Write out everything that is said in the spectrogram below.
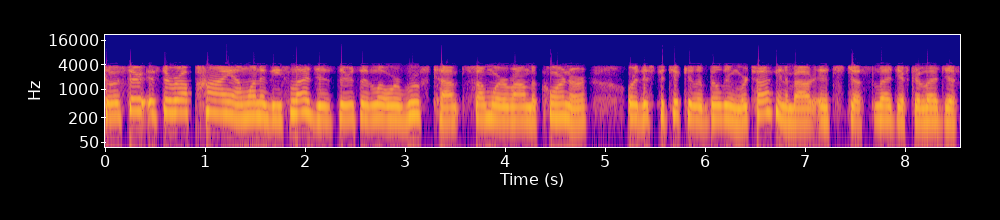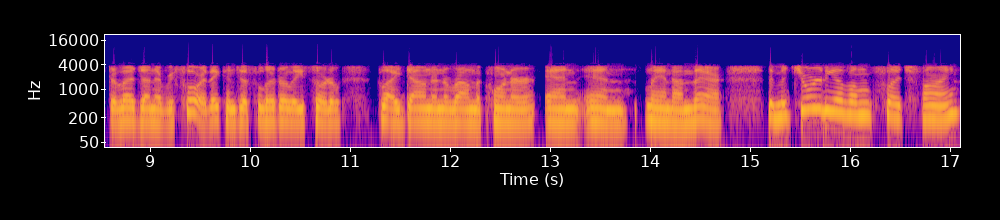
So if they're if they're up high on one of these ledges, there's a lower rooftop somewhere around the corner. Or this particular building we're talking about, it's just ledge after ledge after ledge on every floor. They can just literally sort of glide down and around the corner and and land on there. The majority of them fledge fine,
